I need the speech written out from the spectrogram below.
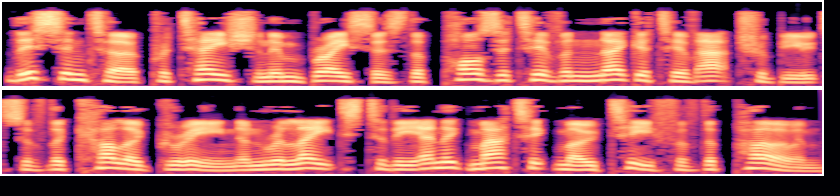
This interpretation embraces the positive and negative attributes of the color green and relates to the enigmatic motif of the poem.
